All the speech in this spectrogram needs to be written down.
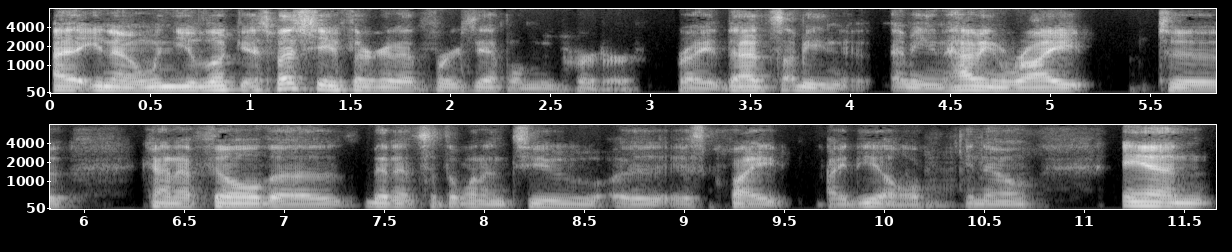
I, you know, when you look, especially if they're going to, for example, move Huerter, right? That's, I mean, I mean, having Wright to kind of fill the minutes at the one and two uh, is quite ideal, you know, and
